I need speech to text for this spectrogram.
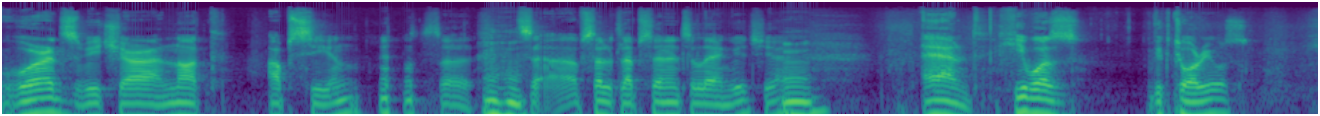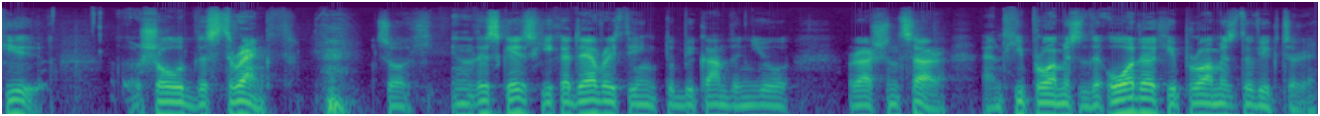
words which are not obscene. so it's absolutely obscenity language. Yeah, and he was victorious. He showed the strength. so he- in this case, he had everything to become the new Russian Tsar, and he promised the order. He promised the victory.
